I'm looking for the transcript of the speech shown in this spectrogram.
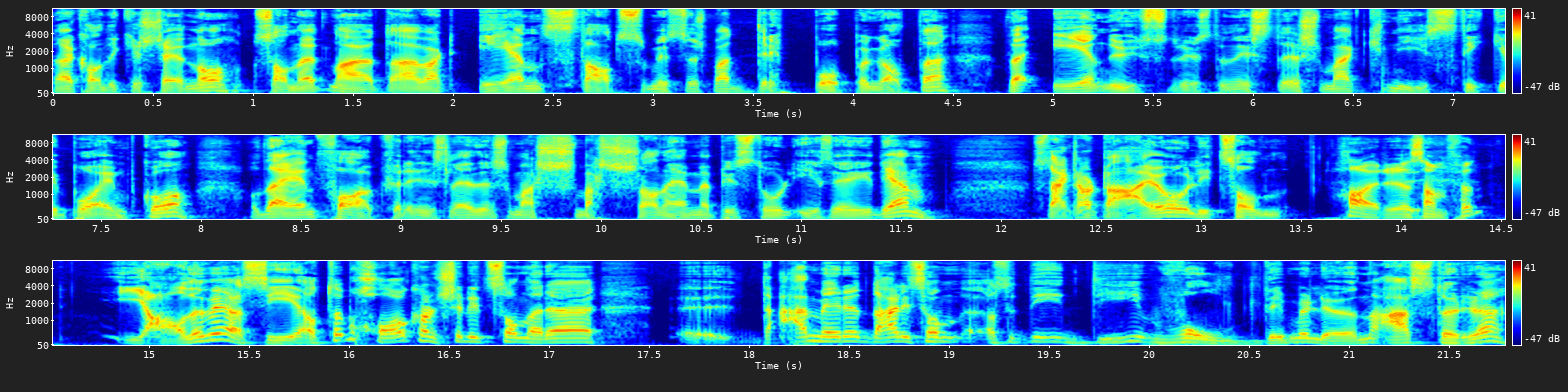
der kan det ikke skje noe. Sannheten er at det har vært én statsminister som er drept på åpen gate. Det er én utenriksminister som er knivstikker på MK, og det er en fagforeningsleder som er smasha ned med pistol i sitt eget hjem. Så det er klart, det er jo litt sånn hardere samfunn? ja, det vil jeg si. At de har kanskje litt sånn derre eh, Det er mer Det er liksom Altså, de, de voldelige miljøene er større.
